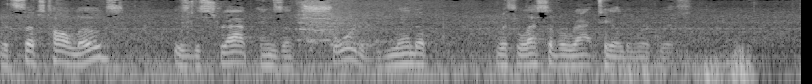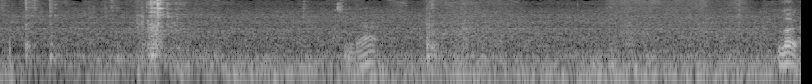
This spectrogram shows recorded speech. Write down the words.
with such tall loads is the strap ends up shorter. You end up with less of a rat tail to work with. See that? Look,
